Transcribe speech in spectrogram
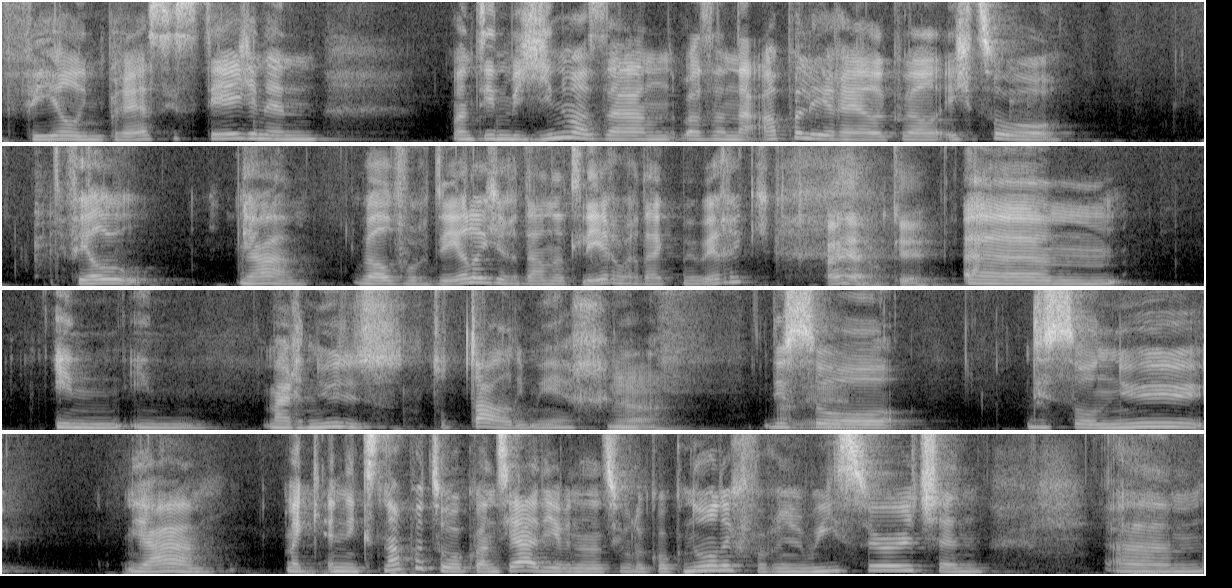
veel in prijs gestegen. En, want in het begin was dan, was dan de appelleer eigenlijk wel echt zo veel ja, wel voordeliger dan het leren waar dat ik mee werk. Ah ja, oké. Ehm, in, in, maar nu dus totaal niet meer. Ja. Dus, Allee. zo, dus zo nu, ja. Maar ik, en ik snap het ook, want ja, die hebben het natuurlijk ook nodig voor hun research en ehm,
